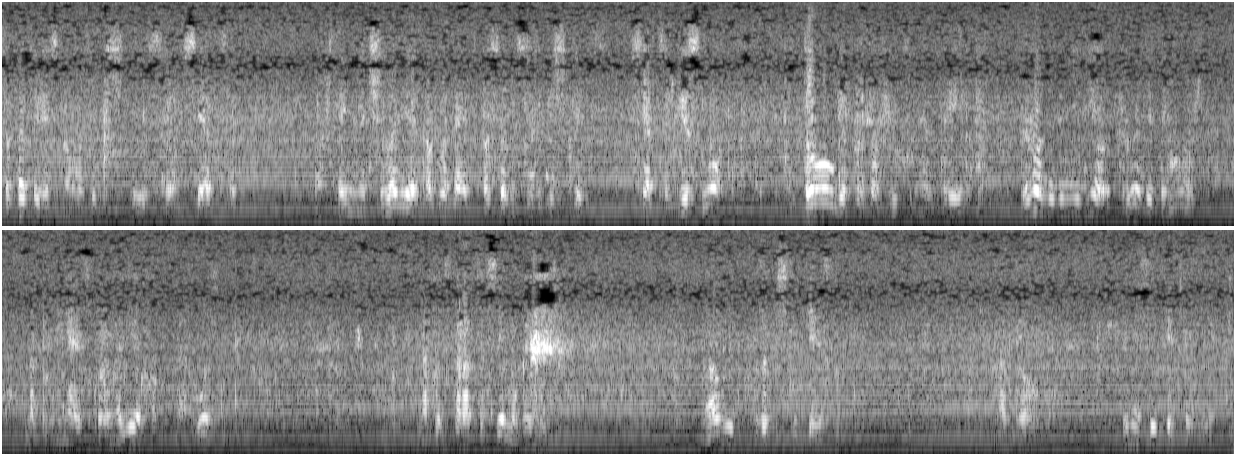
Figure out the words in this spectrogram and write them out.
чтобы эту весну вы запечатлели в своем сердце. Потому что именно человек обладает способностью запечатлеть в сердце весну долгое продолжительное время. Природа это не делает, природе это не нужно. Она поменяет скоро на лето, на осень. Она будет стараться всем угодить. Но вы запечатлите надолго. Принесите эти улыбки.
